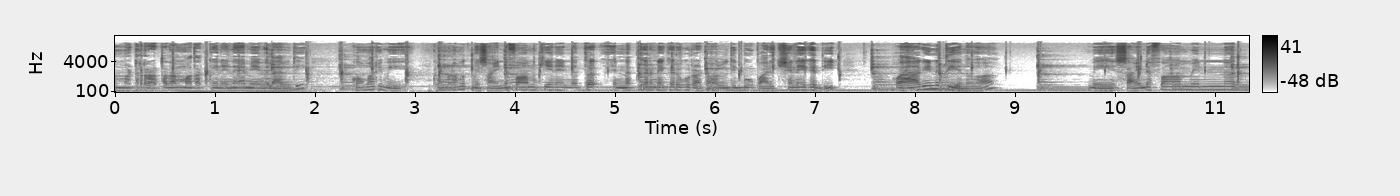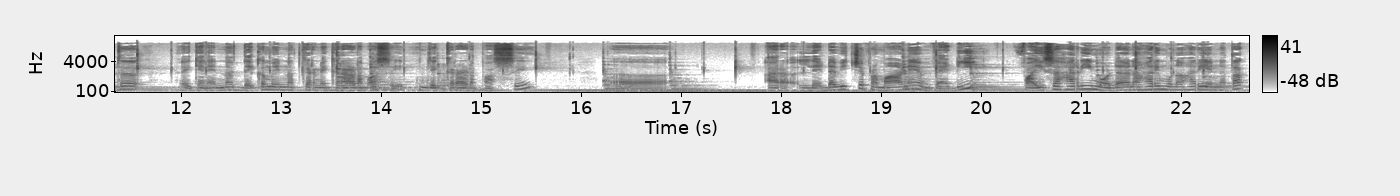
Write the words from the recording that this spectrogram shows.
මට රටනම් මතක් වෙන නෑ මේ වෙලාවිදි. කොමරි මේ කොමනමුත් මේ සයින් ෆාම් කියන එන්නත එන්නත් කරන කරපු රටවල් තිබූ පරීක්ෂණයකදී හොයාගෙන තියෙනවා මේ සයින ෆාම් එන්නත් එකන එන්නත් දෙකම එන්නත් කරන කරාට පස්සේ ජෙක් කරාට පස්සේ අර ලෙඩවිච්ච ප්‍රමාණය වැඩි ෆයිස හරි මොඩන හරි මොනහරි එන්නතක්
